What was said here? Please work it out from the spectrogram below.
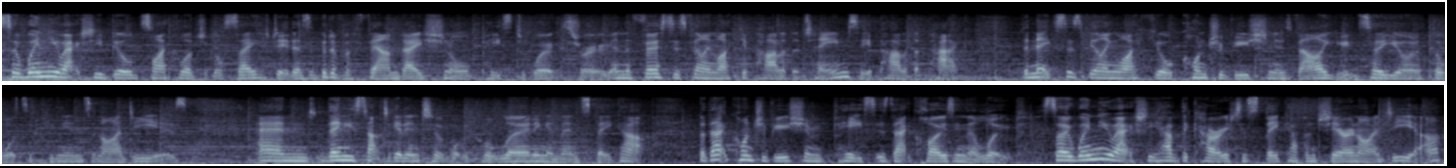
So, when you actually build psychological safety, there's a bit of a foundational piece to work through. And the first is feeling like you're part of the team, so you're part of the pack. The next is feeling like your contribution is valued, so your thoughts, opinions, and ideas. And then you start to get into what we call learning and then speak up. But that contribution piece is that closing the loop. So when you actually have the courage to speak up and share an idea,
